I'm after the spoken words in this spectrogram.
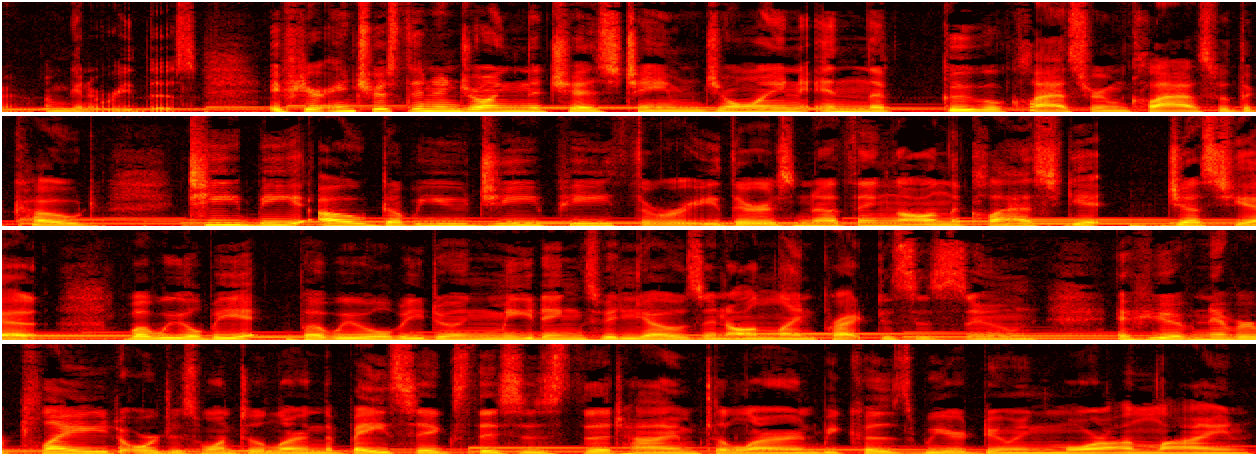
Okay, I'm gonna read this. If you're interested in joining the chess team, join in the Google Classroom class with the code TBOWGP3. There is nothing on the class yet just yet, but we will be but we will be doing meetings, videos, and online practices soon. If you have never played or just want to learn the basics, this is the time to learn because we are doing more online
